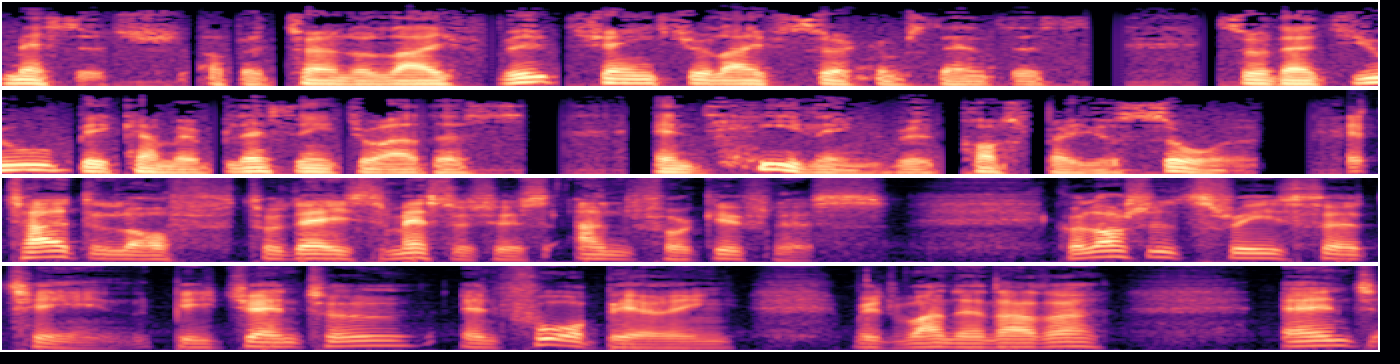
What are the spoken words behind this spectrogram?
message of eternal life will change your life circumstances so that you become a blessing to others and healing will prosper your soul. The title of today's message is Unforgiveness. Colossians 3:13 Be gentle and forbearing with one another, and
